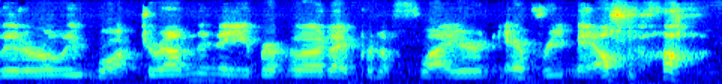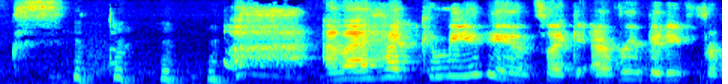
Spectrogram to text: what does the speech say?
literally walked around the neighborhood. I put a flyer in every mailbox. and I had comedians like everybody from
